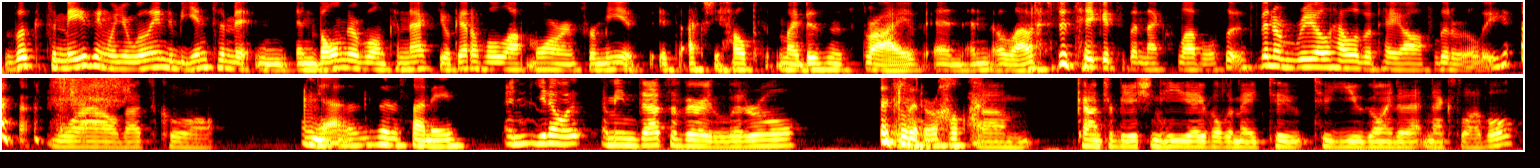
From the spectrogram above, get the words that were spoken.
look it's amazing when you're willing to be intimate and, and vulnerable and connect you'll get a whole lot more and for me it's it's actually helped my business thrive and and allowed it to take it to the next level so it's been a real hell of a payoff literally Wow, that's cool. yeah it's been funny And you know? I mean, that's a very literal it's literal um, contribution he's able to make to to you going to that next level.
